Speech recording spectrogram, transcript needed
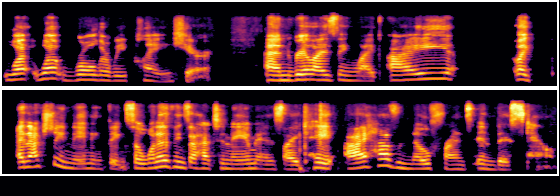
what what role are we playing here? And realizing like i like and actually naming things. So one of the things i had to name is like hey i have no friends in this town.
